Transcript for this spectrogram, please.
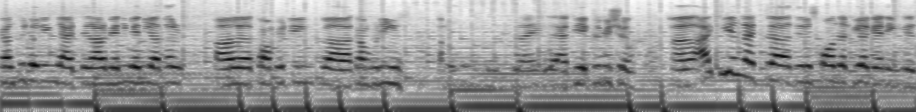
considering that there are many many other uh, competing uh, companies uh, at the exhibition, uh, I feel that uh, the response that we are getting is,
